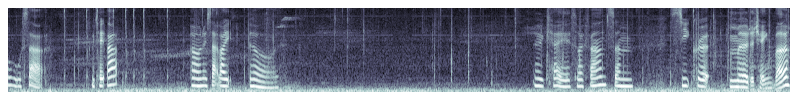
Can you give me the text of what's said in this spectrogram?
Oh, what's that? Can we take that? Oh, no, is that like... Oh. Okay, so I found some secret murder chamber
